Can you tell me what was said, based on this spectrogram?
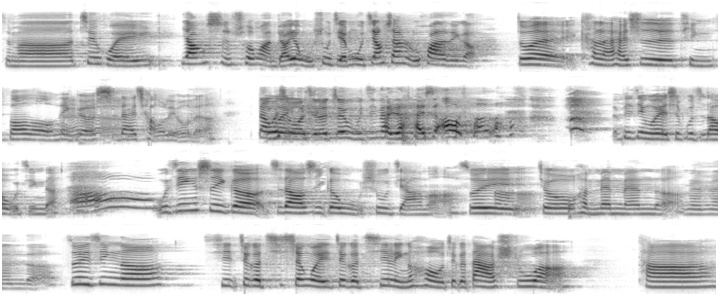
什么这回央视春晚表演武术节目《江山如画》的那个。对，看来还是挺 follow 那个时代潮流的。但为什么我觉得追吴京的人还是 out 了？毕竟我也是不知道吴京的。啊。吴京是一个知道是一个武术家嘛，所以就很 man man 的。man man 的。最近呢，七这个七身为这个七零后这个大叔啊，他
